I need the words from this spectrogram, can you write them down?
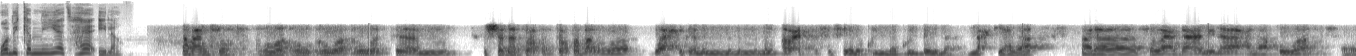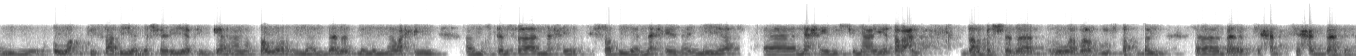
وبكميات هائلة. طبعا شوف هو هو هو هو الشباب تعتبر واحدة من من من القواعد الأساسية لكل كل دولة. نحكي على على سواعد عاملة على قوة قوة اقتصادية بشرية بامكانها ان تطور البلد من النواحي المختلفة الناحية الاقتصادية الناحية العلمية آه، الناحية الاجتماعية. طبعا ضرب الشباب هو ضرب مستقبل بلد في حد في حد ذاته.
